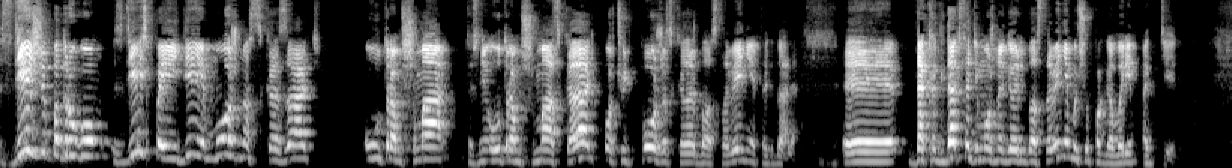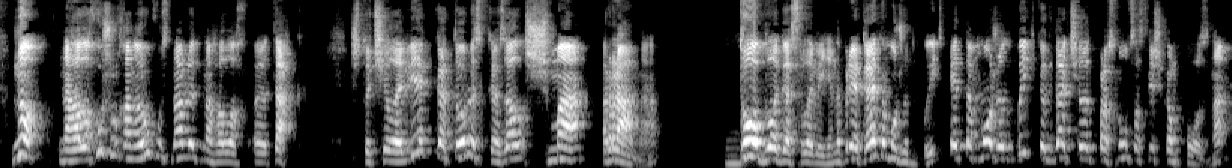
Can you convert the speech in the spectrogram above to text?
Здесь же по-другому, здесь, по идее, можно сказать утром шма, то есть не утром шма сказать, о, чуть позже сказать благословение и так далее. Э, да когда, кстати, можно говорить благословение, мы еще поговорим отдельно. Но на Галаху Шулханарух устанавливают на Галах, э, так, что человек, который сказал шма рано, до благословения. Например, когда это может быть? Это может быть, когда человек проснулся слишком поздно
